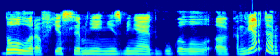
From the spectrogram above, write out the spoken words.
долларов, если мне не изменяет Google э, конвертер,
